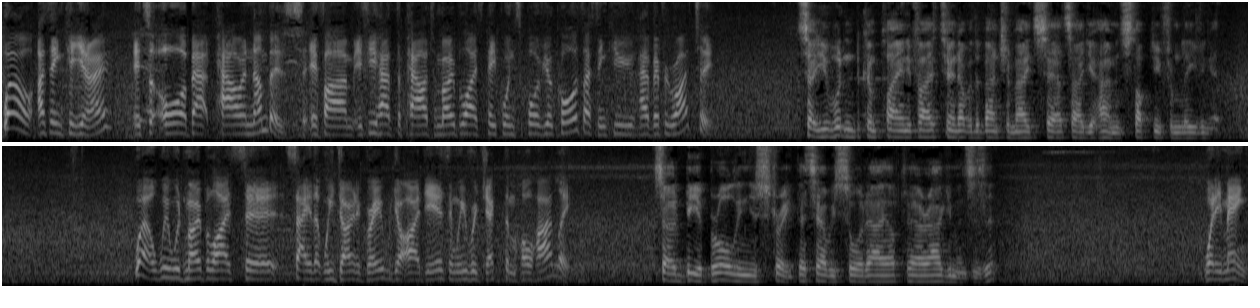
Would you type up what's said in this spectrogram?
Well, I think you know it's all about power and numbers. If um, if you have the power to mobilise people in support of your cause, I think you have every right to. So you wouldn't complain if I turned up with a bunch of mates outside your home and stopped you from leaving it? Well, we would mobilise to say that we don't agree with your ideas and we reject them wholeheartedly. So it'd be a brawl in your street. That's how we sort out our arguments, is it? What do you mean?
